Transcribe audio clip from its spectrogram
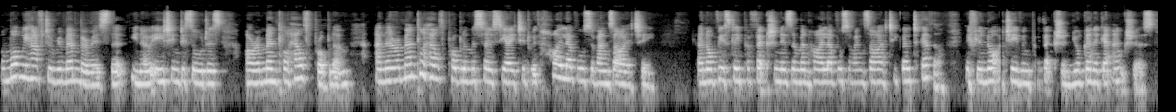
And what we have to remember is that, you know, eating disorders are a mental health problem and they're a mental health problem associated with high levels of anxiety. And obviously, perfectionism and high levels of anxiety go together. If you're not achieving perfection, you're going to get anxious.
